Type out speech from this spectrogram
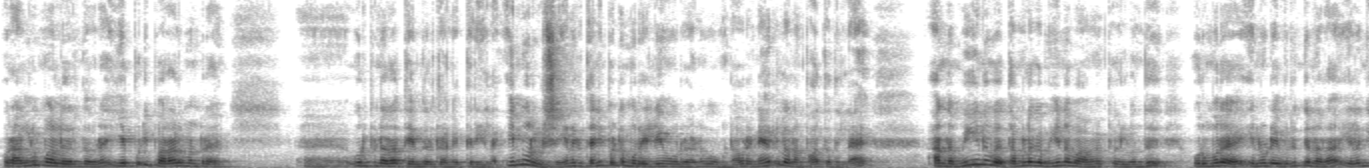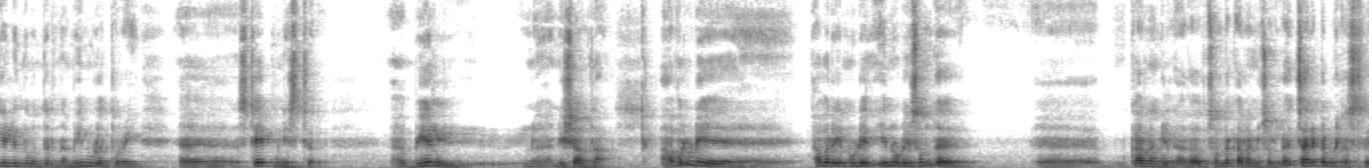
ஒரு அல்லுமாவில் இருந்தவரை எப்படி பாராளுமன்ற உறுப்பினராக தேர்ந்தெடுத்தாங்க தெரியல. இன்னொரு விஷயம் எனக்கு தனிப்பட்ட முறையிலையும் ஒரு அனுபவம் உண்டு. அவரை நேரில் நான் பார்த்ததில்ல. அந்த மீனவ தமிழக மீனவ அமைப்புகள் வந்து ஒரு முறை என்னுடைய விருந்தினராக இலங்கையிலேருந்து வந்திருந்த மீன்வளத்துறை ஸ்டேட் மினிஸ்டர் பிஎல் நிஷாந்தா. அவருடைய அவர் என்னுடைய என்னுடைய சொந்த காரணங்கள் அதாவது சொந்த காரணங்கள் சொல்ல சேரிட்டபிள் ட்ரஸ்ட்டு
